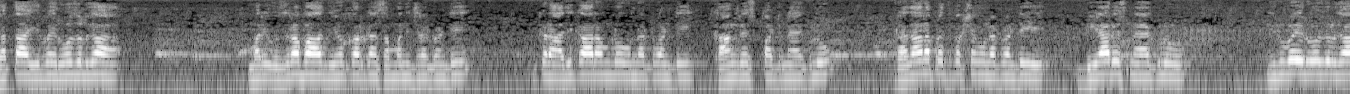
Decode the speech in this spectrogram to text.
గత ఇరవై రోజులుగా మరి హుజరాబాద్ నియోజకవర్గానికి సంబంధించినటువంటి ఇక్కడ అధికారంలో ఉన్నటువంటి కాంగ్రెస్ పార్టీ నాయకులు ప్రధాన ప్రతిపక్షంగా ఉన్నటువంటి బీఆర్ఎస్ నాయకులు ఇరవై రోజులుగా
